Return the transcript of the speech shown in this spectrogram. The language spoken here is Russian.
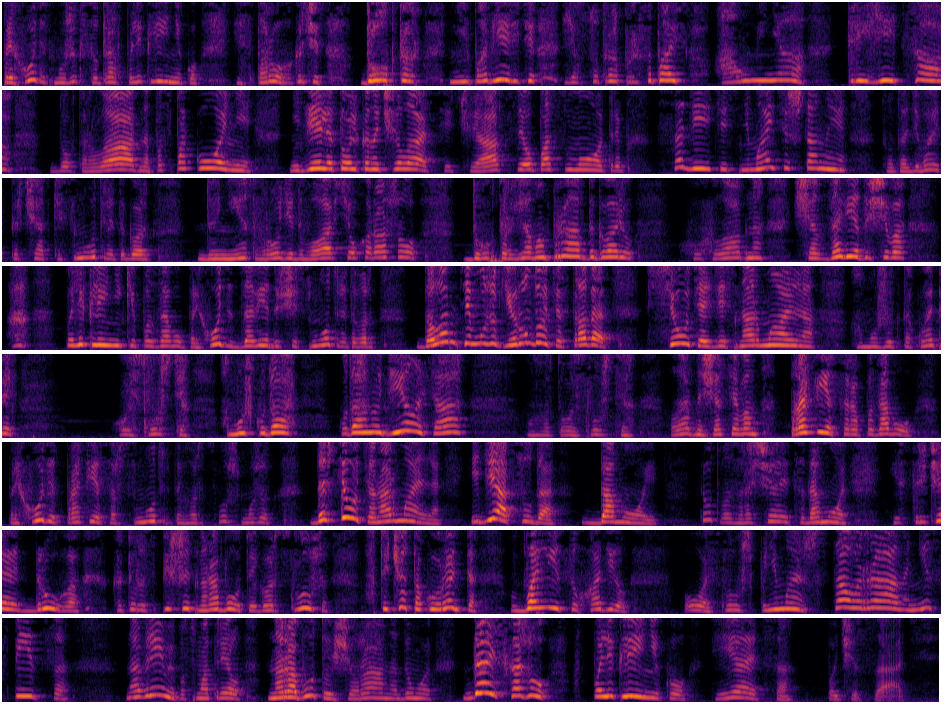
Приходит мужик с утра в поликлинику и с порога кричит, «Доктор, не поверите, я с утра просыпаюсь, а у меня три яйца!» Доктор, ладно, поспокойней, неделя только началась, сейчас все посмотрим. Садитесь, снимайте штаны. Тот одевает перчатки, смотрит и говорит, да нет, вроде два, все хорошо. Доктор, я вам правда говорю. Ух, ладно, сейчас заведующего поликлиники позову. Приходит заведующий, смотрит и говорит, да ладно тебе, мужик, ерундой ты страдать. Все у тебя здесь нормально. А мужик такой опять, ой, слушайте, а муж куда? Куда оно делось, а? Он говорит, ой, слушайте, ладно, сейчас я вам профессора позову. Приходит профессор, смотрит и говорит, слушай, мужик, да все у тебя нормально, иди отсюда домой. Тут возвращается домой и встречает друга, который спешит на работу и говорит, слушай, а ты что такую рань-то в больницу ходил? Ой, слушай, понимаешь, встал рано, не спится. На время посмотрел, на работу еще рано. Думаю, дай схожу в поликлинику яйца почесать.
